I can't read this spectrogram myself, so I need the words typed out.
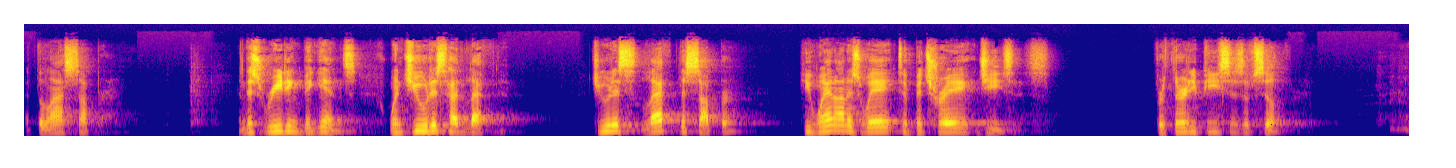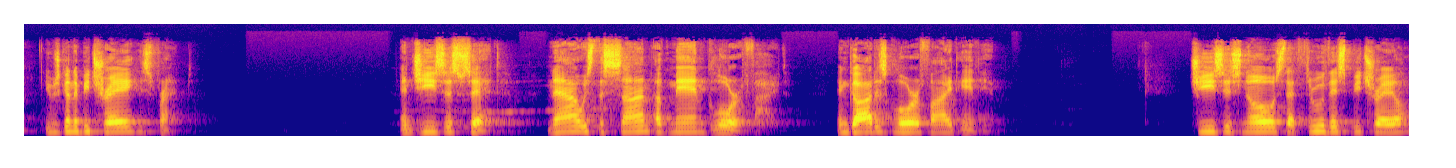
at the Last Supper. And this reading begins when Judas had left him. Judas left the supper. He went on his way to betray Jesus for 30 pieces of silver. He was going to betray his friend. And Jesus said, Now is the Son of Man glorified, and God is glorified in him. Jesus knows that through this betrayal,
